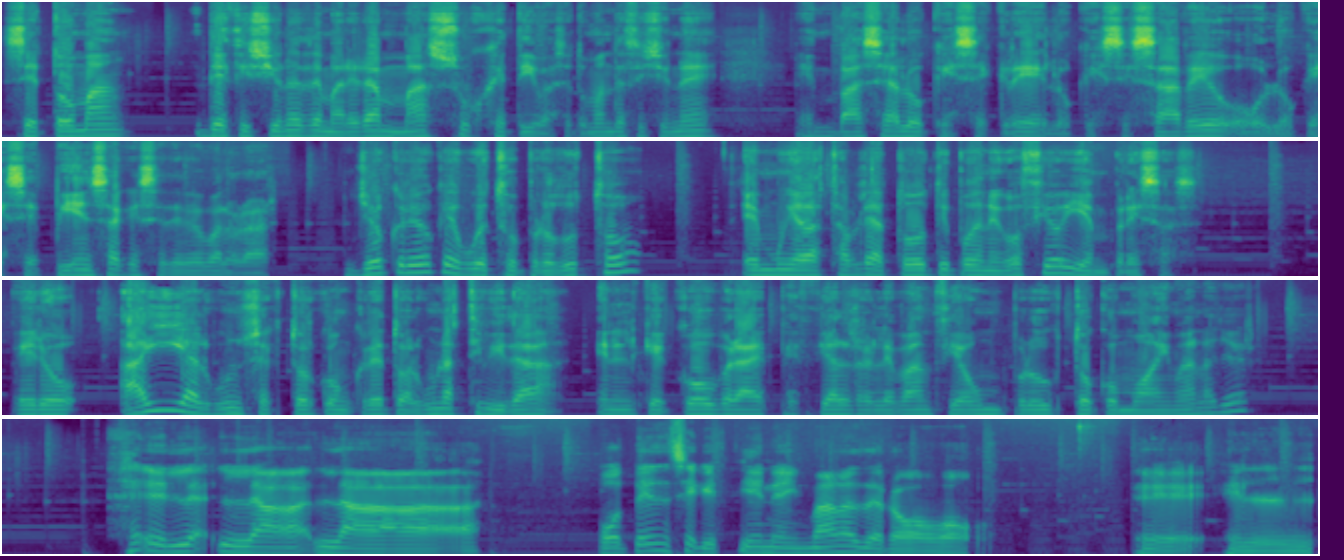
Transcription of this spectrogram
se toman decisiones de manera más subjetiva, se toman decisiones en base a lo que se cree, lo que se sabe o lo que se piensa que se debe valorar. Yo creo que vuestro producto es muy adaptable a todo tipo de negocios y empresas. Pero ¿hay algún sector concreto, alguna actividad en el que cobra especial relevancia un producto como iManager? La, potencia que tiene iManager o eh, el,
